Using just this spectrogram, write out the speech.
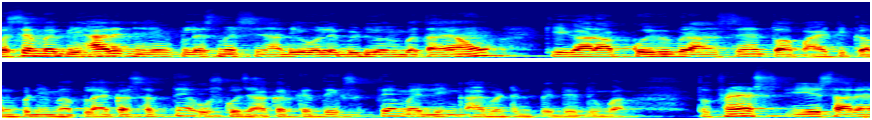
वैसे मैं बिहार इंजीनियरिंग प्लेसमेंट सिनारी वाले वीडियो में बताया हूँ कि अगर आप कोई भी ब्रांच से हैं तो आप आईटी कंपनी में अप्लाई कर सकते हैं। उसको जाकर के देख सकते हैं। मैं लिंक आई बटन पर दे दूँगा। तो फ्रेंड्स, ये सारा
